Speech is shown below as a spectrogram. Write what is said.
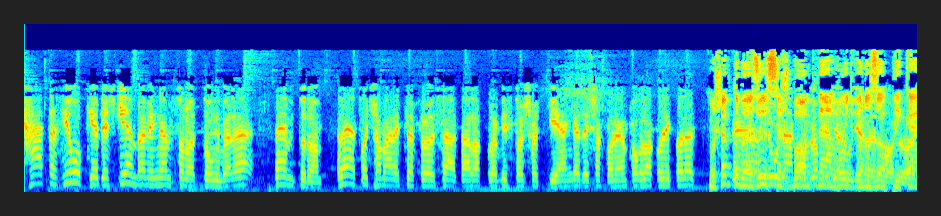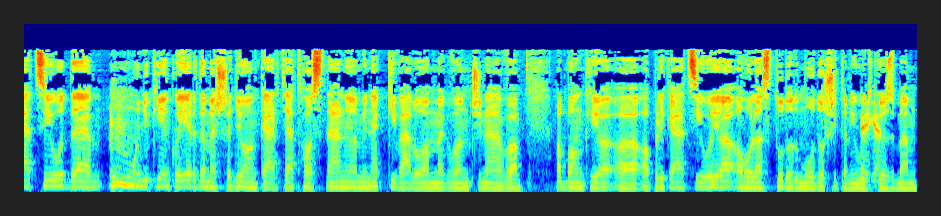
hát ez jó kérdés, ilyenben még nem szaladtunk bele, nem tudom. Lehet, hogy ha már egyszer felszálltál, akkor biztos, hogy kienged, és akkor nem foglalkozik veled. Most nem tudom, hogy az összes banknál hogy van az applikáció, de mondjuk ilyenkor érdemes egy olyan kártyát használni, aminek kiválóan meg van csinálva a banki applikációja, ahol azt tudod módosítani útközben.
